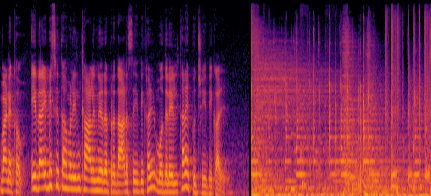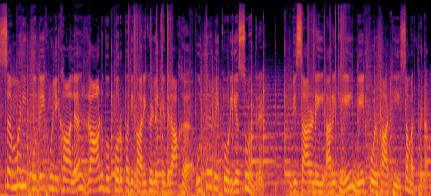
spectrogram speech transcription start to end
வணக்கம். இது ஐபிசி தமிழின் காலை நேர பிரதான செய்திகள். முதலில் தலைப்புச் செய்திகள். செம்மணி புதைக்குழி கால ராணுவ பொறுப்பதிகாரிகளுக்கு எதிராக உத்தரவை கோரிய சுமந்திரன். விசாரணை அறிக்கையை மேற்கோள் காட்டி சமர்ப்பணம்.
